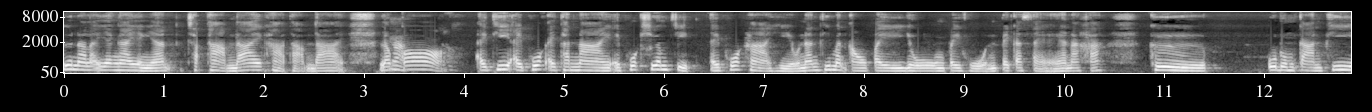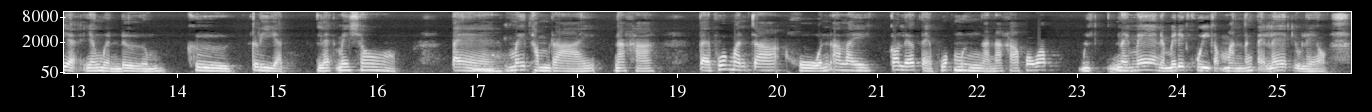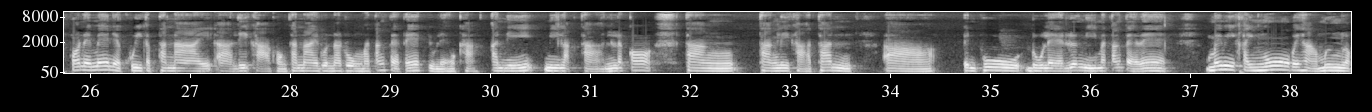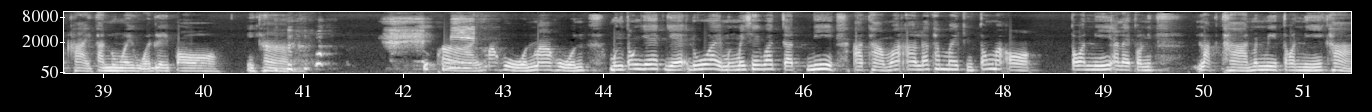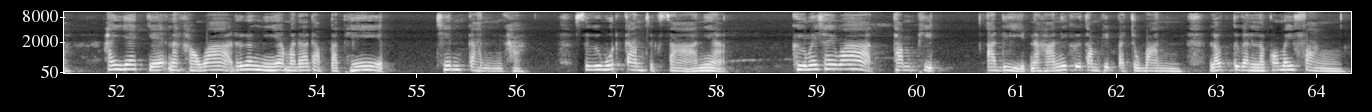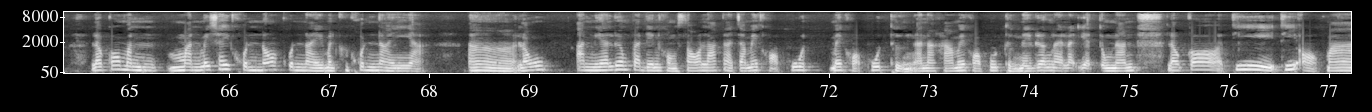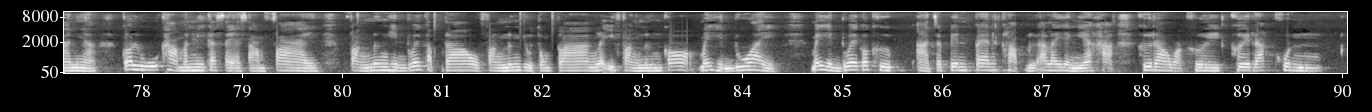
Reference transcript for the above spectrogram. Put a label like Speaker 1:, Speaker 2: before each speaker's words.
Speaker 1: ขึ้นอะไรยังไงอย่างเงี้ยชถามได้ค่ะถามได้ แล้วก็ไอ้ที่ไอ้พวกไอ้ทนายไอ้พวกเชื่อมจิต ไอ้พวกหาเหวนั่นที่มันเอาไปโยงไปโหนไปกระแสนะคะ คืออุดมการณ์พี่อะยังเหมือนเดิม คือเกลียดและไม่ชอบ แต่ไม่ทำร้ายนะคะ แต่พวกมันจะโหนอะไรก็แล้วแต่พวกมึงอะนะคะ เพราะว่า ในแม่เนี่ยไม่ได้คุยกับมันตั้งแต่แรกอยู่แล้ว เพราะในแม่เนี่ยคุยกับทนายอ่าเลขาของทนายรณรงค์มาตั้งแต่แรกอยู่แล้วค่ะ อันนี้มีหลักฐานแล้วก็ทางทางเลขาท่านอ่าเป็นผู้ดูแลเรื่องนี้มาตั้งแต่แรก ไม่มีใครโง่ไปหามึงหรอกค่ะไอ้ทนวยหัวเดือยปอไอ้ห่าชิบหายมาโหนมาโหน มึงต้องแยกแยะด้วย มึงไม่ใช่ว่าจะนี่อาถามว่าอะแล้วทำไมถึงต้องมาออกตอนนี้อะไรตอนนี้ หลักฐานมันมีตอนนี้ค่ะ ให้แยกแยะนะคะว่าเรื่องนี้มาระดับประเทศเช่นกันค่ะ ซื้อวุฒิการศึกษาเนี่ยคือไม่ใช่ว่าทำผิดอดีตนะคะ นี่คือทำผิดปัจจุบัน แล้วเตือนแล้วก็ไม่ฟัง แล้วก็มันมันไม่ใช่คนนอกคนในมันคือคนในอะอ่าแล้ว อันเนี้ยเรื่องประเด็นของซอลักอะจะไม่ขอพูดไม่ขอพูดถึงนะคะ ไม่ขอพูดถึงในเรื่องรายละเอียดตรงนั้น แล้วก็ที่ที่ออกมาเนี่ยก็รู้ค่ะมันมีกระแสสามฝ่าย ฝั่งหนึ่งเห็นด้วยกับเรา ฝั่งหนึ่งอยู่ตรงกลาง และอีกฝั่งหนึ่งก็ไม่เห็นด้วย ไม่เห็นด้วยก็คืออาจจะเป็นแฟนคลับหรืออะไรอย่างเงี้ยค่ะ คือเราอะเคยเคยรักคน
